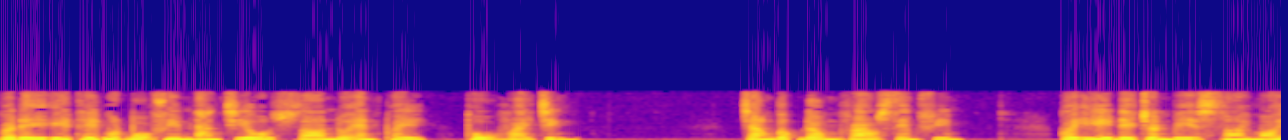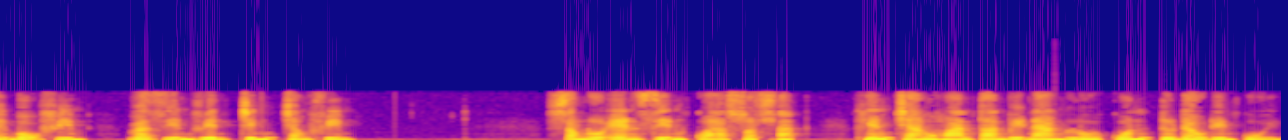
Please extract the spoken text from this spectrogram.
và để ý thấy một bộ phim đang chiếu do Noel Pay thủ vai chính. Chàng bốc đồng vào xem phim, có ý để chuẩn bị soi mói bộ phim và diễn viên chính trong phim. Song Noel diễn quá xuất sắc, khiến chàng hoàn toàn bị nàng lôi cuốn từ đầu đến cuối.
